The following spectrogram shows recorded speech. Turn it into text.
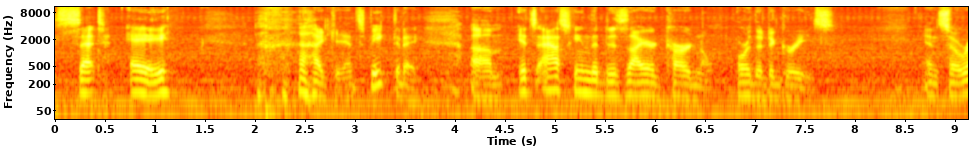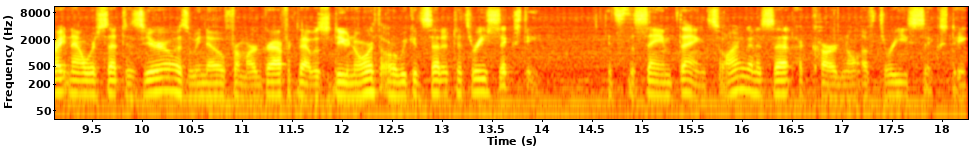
set A, I can't speak today. Um, it's asking the desired cardinal or the degrees. And so right now we're set to zero, as we know from our graphic that was due north, or we could set it to 360. It's the same thing. So I'm going to set a cardinal of 360.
